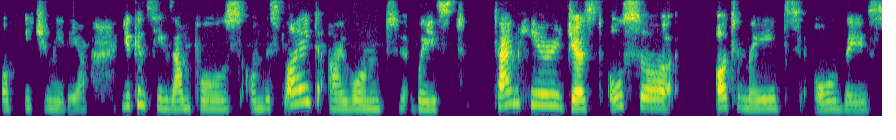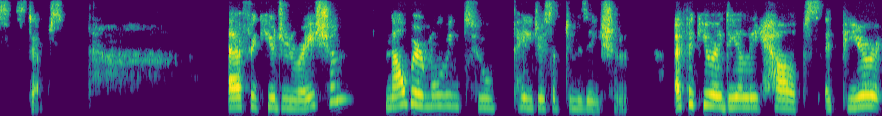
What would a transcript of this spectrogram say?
of each media. You can see examples on the slide. I won't waste time here, just also automate all these steps. FAQ generation. Now we're moving to pages optimization. FAQ ideally helps appear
